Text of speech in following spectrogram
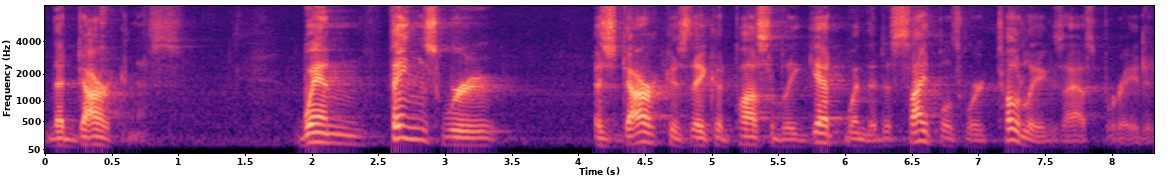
the darkness. When things were as dark as they could possibly get, when the disciples were totally exasperated,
